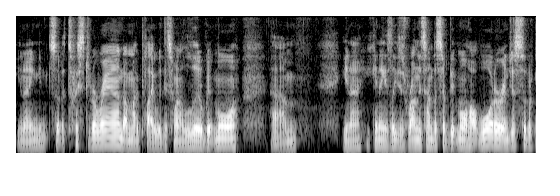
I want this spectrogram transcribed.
you know, you can sort of twist it around. I might play with this one a little bit more. Um, you know, you can easily just run this under some bit more hot water and just sort of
